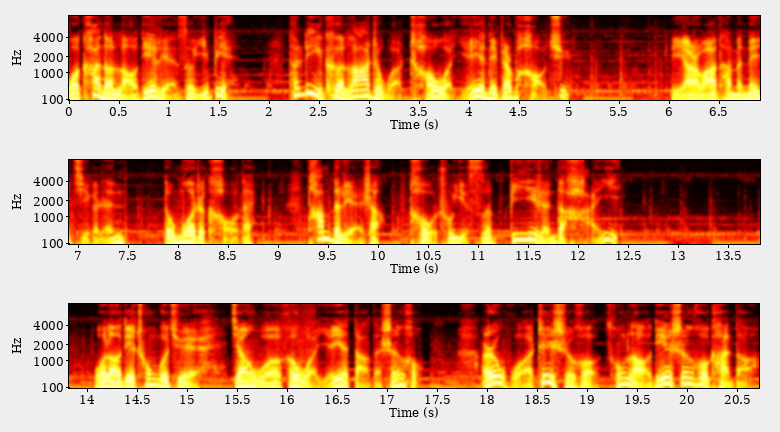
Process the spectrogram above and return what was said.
我看到老爹脸色一变，他立刻拉着我朝我爷爷那边跑去。李二娃他们那几个人都摸着口袋，他们的脸上透出一丝逼人的寒意。我老爹冲过去，将我和我爷爷挡在身后，而我这时候从老爹身后看到。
